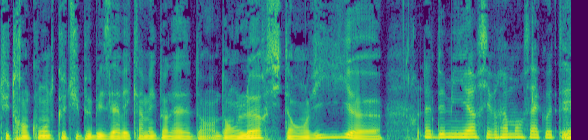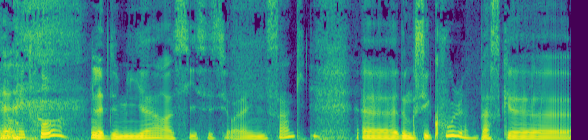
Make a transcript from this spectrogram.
tu te rends compte que tu peux baiser avec un mec dans la- dans, dans l'heure si t'as envie. euh, la demi-heure, si vraiment c'est à côté La- en métro. la demi-heure si c'est sur la ligne 5. Euh, donc c'est cool parce que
